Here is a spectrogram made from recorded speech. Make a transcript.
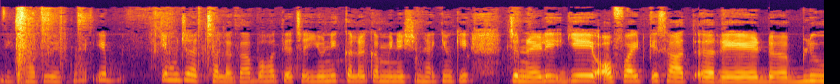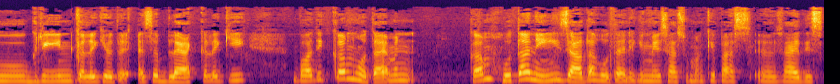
दिखाती हूँ एक मिनट। ये ये मुझे अच्छा लगा, बहुत ही अच्छा यूनिक कलर कम्बिनेशन है क्योंकि जनरली ये ऑफ़ वाइट के साथ रेड ब्लू ग्रीन कलर की होता है, ऐसे ब्लैक कलर की बहुत ही कम होता है। मीन कम होता नहीं, ज़्यादा होता है, लेकिन मेरे सासू माँ के पास शायद इस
